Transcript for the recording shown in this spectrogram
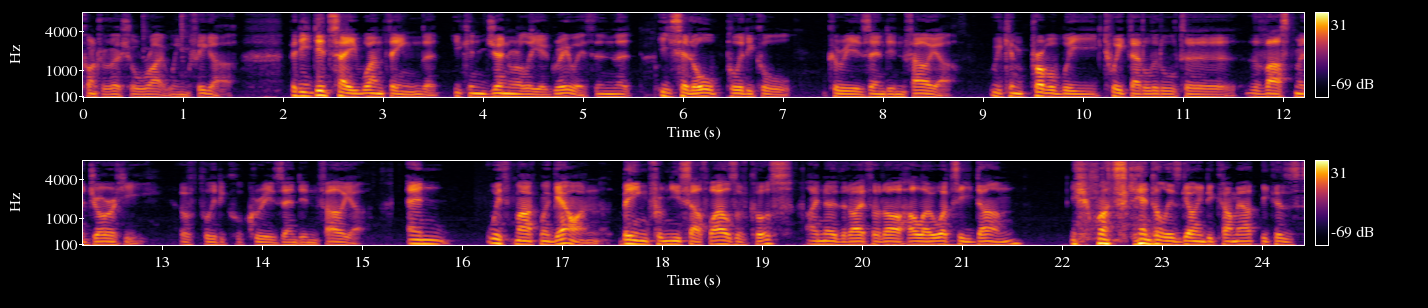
controversial right wing figure. But he did say one thing that you can generally agree with, and that he said all political careers end in failure. We can probably tweak that a little to the vast majority of political careers end in failure. And with Mark McGowan. Being from New South Wales, of course, I know that I thought, oh, hello, what's he done? what scandal is going to come out? Because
